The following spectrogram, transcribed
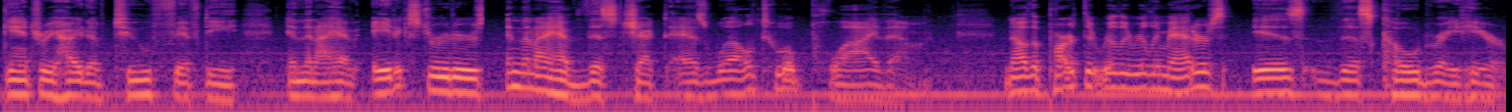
Gantry height of 250. And then I have eight extruders. And then I have this checked as well to apply them. Now the part that really, really matters is this code right here.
